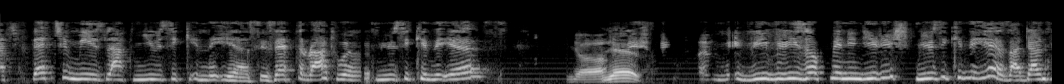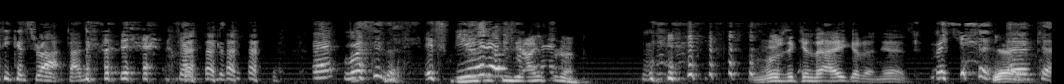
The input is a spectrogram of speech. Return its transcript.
what? That to me is like music in the ears. Is that the right word? Music in the ears? Ja. Yes. Wie, wie sagt man in Yiddish? Music in the ears. I don't think it's right. I don't, don't think it's, eh? What is it? It's beautiful. Music in the beautiful. apron. Music in the Eigeren, yes. Yeah. Okay.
